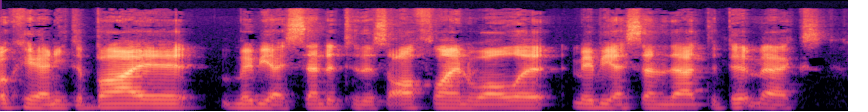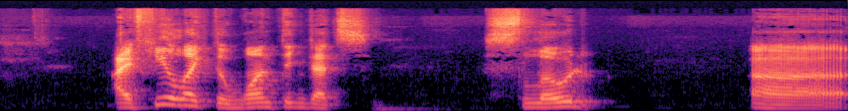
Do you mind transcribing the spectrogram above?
Okay, I need to buy it. Maybe I send it to this offline wallet. Maybe I send that to BitMEX. I feel like the one thing that's slowed uh,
